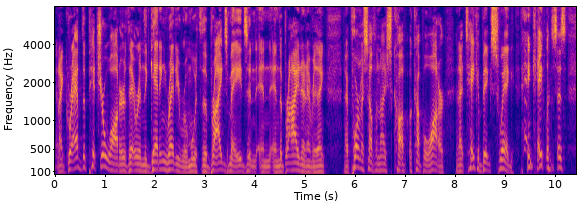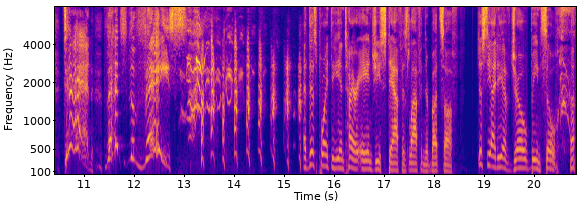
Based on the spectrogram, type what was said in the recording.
And I grabbed the pitcher of water there in the getting ready room with the bridesmaids and, and, and the bride and everything. And I pour myself a nice cup, a cup of water and I take a big swig. And Caitlin says, Dad, that's the vase. At this point, the entire A&G staff is laughing their butts off. Just the idea of Joe being so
